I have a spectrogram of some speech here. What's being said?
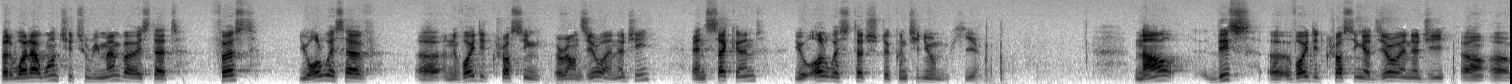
But what I want you to remember is that first, you always have uh, an avoided crossing around zero energy, and second, you always touch the continuum here. Now, this uh, avoided crossing at zero energy uh, uh,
